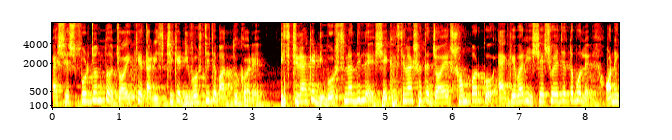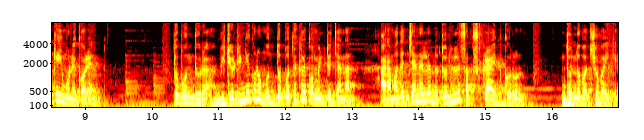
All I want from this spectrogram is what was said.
আর শেষ পর্যন্ত জয়কে তার স্ত্রীকে ডিভোর্স দিতে বাধ্য করে। ক্রিস্টিনাকে ডিভোর্স না দিলে শেখ হাসিনার সাথে জয়ের সম্পর্ক একেবারেই শেষ হয়ে যেত বলে অনেকেই মনে করেন। তো বন্ধুরা, ভিডিওটি নিয়ে কোনো মন্তব্য থাকলে কমেন্টে জানান। আর আমাদের চ্যানেলে নতুন হলে সাবস্ক্রাইব করুন। ধন্যবাদ সবাইকে।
